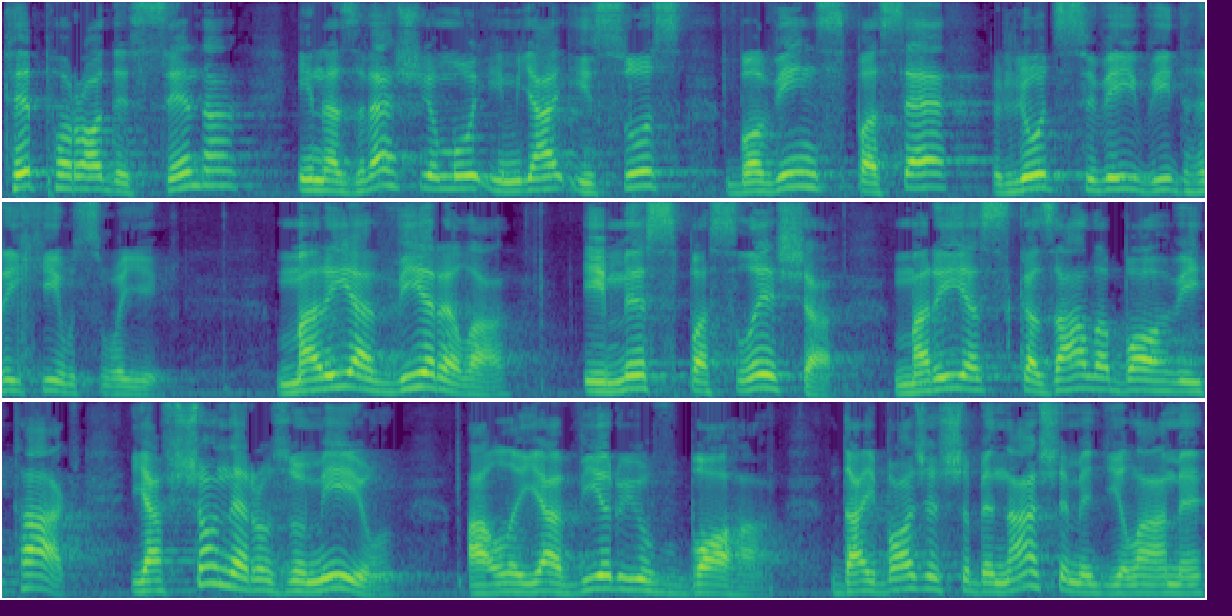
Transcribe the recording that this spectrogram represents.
Ти породиш сина і назвеш йому ім'я Ісус, бо Він спасе люд свій від гріхів своїх. Марія вірила, і ми спаслися. Марія сказала Богові так, я що не розумію, але я вірю в Бога. Дай Боже, щоб нашими ділами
